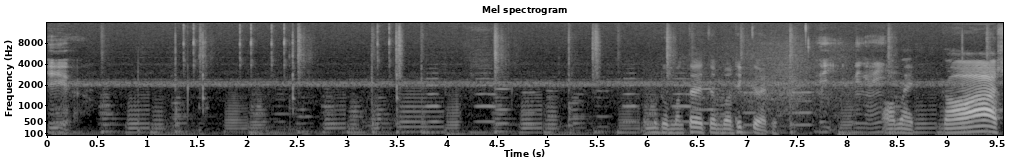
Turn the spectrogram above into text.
เฮียมึงดูมอนเตอร์จำนวนที่เกิดดิเฮ้ย นี่ไง โอ้ my gosh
